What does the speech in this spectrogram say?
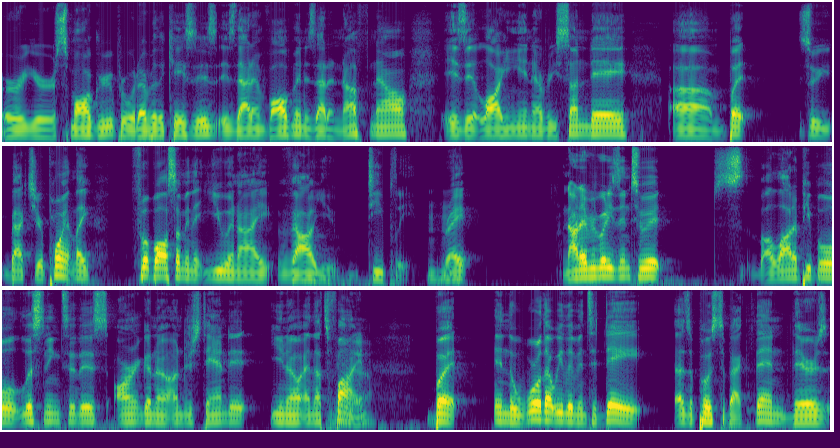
Or your small group, or whatever the case is, is that involvement? Is that enough now? Is it logging in every Sunday? Um, but so back to your point, like football is something that you and I value deeply, right? Not everybody's into it. a lot of people listening to this aren't gonna understand it, you know, and that's fine. Yeah. But in the world that we live in today, as opposed to back then, there's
